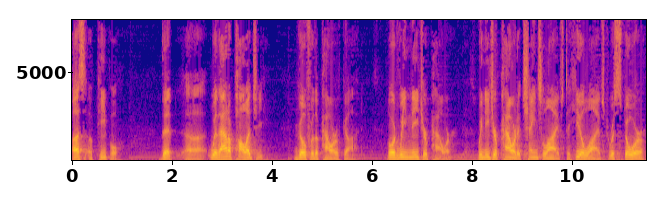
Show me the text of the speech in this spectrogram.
us a people that, uh, without apology, go for the power of God. Lord, we need your power. We need your power to change lives, to heal lives, to restore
